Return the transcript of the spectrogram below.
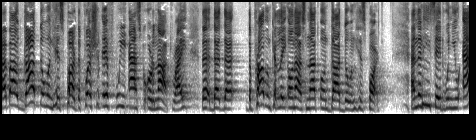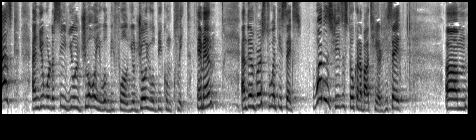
about God doing his part. The question if we ask or not, right? The, the, the, the problem can lay on us, not on God doing his part. And then he said, when you ask and you will receive, your joy will be full. Your joy will be complete. Amen? And then verse 26. What is Jesus talking about here? He said, um,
